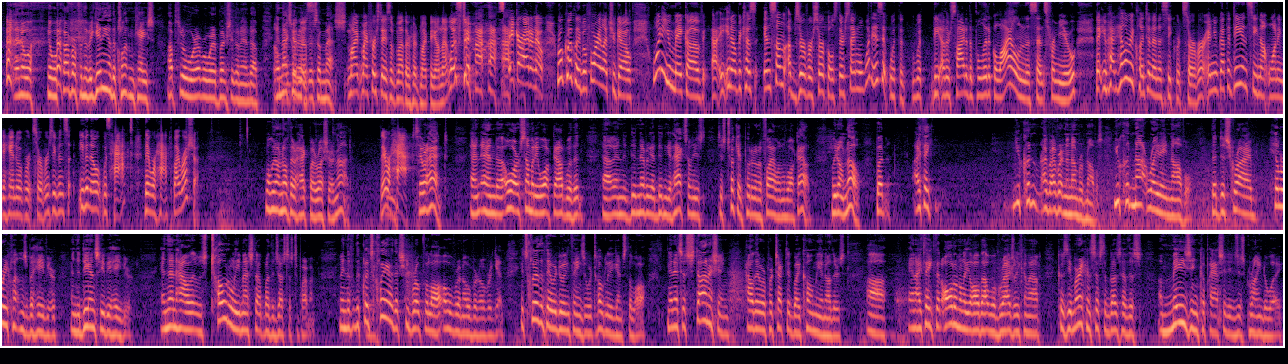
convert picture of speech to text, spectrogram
and it will, it will cover from the beginning of the Clinton case up through wherever we're eventually going to end up. And Oh, my that's what it is. It's a mess. My, my first days of motherhood might be on that list too. Speaker, I don't know. Real quickly, before I let you go, what do you make of, uh, you know, because in some observer circles, they're saying, well, what is it with the, with the other side of the political aisle in the sense from you that you had Hillary Clinton and a secret server, and you've got the DNC not wanting to hand over its servers, even, even though it was hacked, they were hacked by Russia. Well, we don't know if they're hacked by Russia or not. They were hacked. They were hacked, and and uh, or somebody walked out with it, uh, and it didn't never get didn't get hacked. Somebody just just took it, put it on a file, and walked out. We don't know, but I think you couldn't. I've, I've written a number of novels. You could not write a novel that described Hillary Clinton's behavior and the DNC behavior, and then how it was totally messed up by the Justice Department. I mean, the, the, it's clear that she broke the law over and over and over again. It's clear that they were doing things that were totally against the law. And it's astonishing how they were protected by Comey and others. Uh, and I think that ultimately all that will gradually come out because the American system does have this amazing capacity to just grind away.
